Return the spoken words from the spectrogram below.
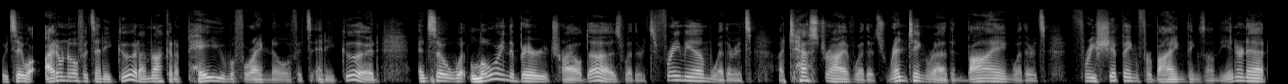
We'd say, Well, I don't know if it's any good. I'm not going to pay you before I know if it's any good. And so, what lowering the barrier to trial does, whether it's freemium, whether it's a test drive, whether it's renting rather than buying, whether it's free shipping for buying things on the internet,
